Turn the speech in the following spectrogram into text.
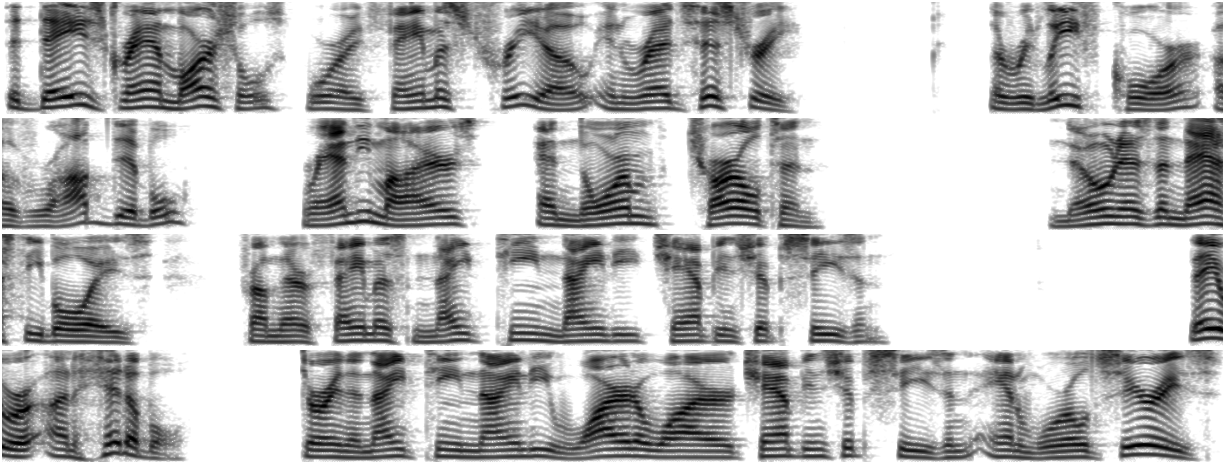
The day's Grand Marshals were a famous trio in Reds history. The Relief Corps of Rob Dibble, Randy Myers, and Norm Charlton, known as the Nasty Boys from their famous 1990 championship season. They were unhittable during the 1990 wire to wire championship season and World Series.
